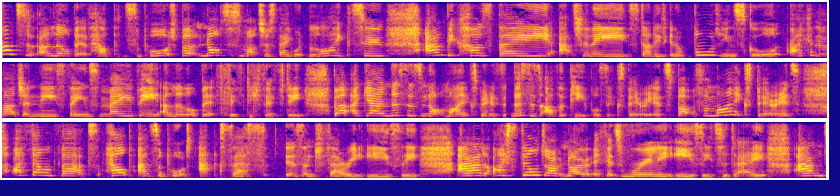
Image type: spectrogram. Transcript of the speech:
had a little bit of help and support but not as much as they would like to. And because they actually studied in a boarding school I can imagine these things may be a little bit 50-50 but again this is not my experience. This is other other people's experience, but from my experience, I found that help and support access isn't very easy, and I still don't know if it's really easy today. And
